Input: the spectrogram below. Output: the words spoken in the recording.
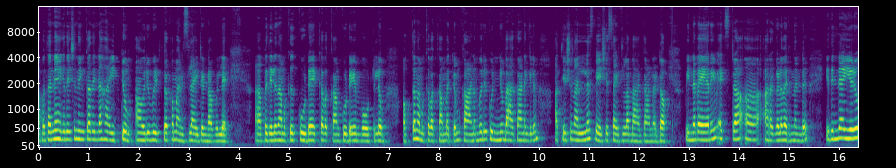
അപ്പോൾ തന്നെ ഏകദേശം നിങ്ങൾക്ക് അതിന്റെ ഹൈറ്റും ആ ഒരു വിടുത്തൊക്കെ മനസ്സിലായിട്ടുണ്ടാവും അല്ലേ? അപ്പോൾ ഇതിൽ നമുക്ക് കുടയൊക്കെ വെക്കാം കുടയും ബോട്ടിലും ഒക്കെ നമുക്ക് വെക്കാൻ പറ്റും. കാണുമ്പോൾ ഒരു കുഞ്ഞു ബാഗാണെങ്കിലും അത്യാവശ്യം നല്ല സ്പേഷ്യസ് ആയിട്ടുള്ള ബാഗാണ് കേട്ടോ. പിന്നെ വേറെയും എക്സ്ട്രാ അറകൾ വരുന്നുണ്ട്. ഇതിന്റെ ഈ ഒരു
